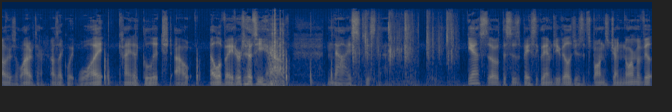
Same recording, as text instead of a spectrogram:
Oh, there's a ladder there. I was like, wait, what kind of glitched out elevator does he have? Nice, just that. Yeah, so this is basically MG Villages. It spawns ginormous,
